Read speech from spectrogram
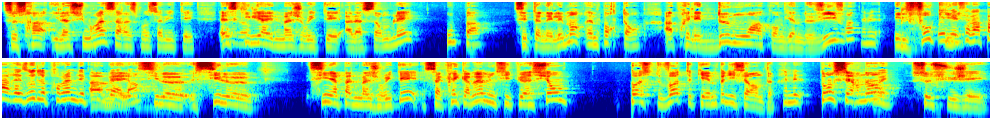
Ce sera, il assumera sa responsabilité. Est-ce qu'il y a une majorité à l'Assemblée ou pas? C'est un élément important. Après les deux mois qu'on vient de vivre, il faut qu'il. Oui, mais ça ne va pas résoudre le problème des ah, poubelles. hein. Si le, si le, s'il n'y a pas de majorité, ça crée quand même une situation post-vote qui est un peu différente. Concernant ce sujet,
